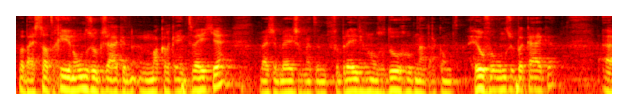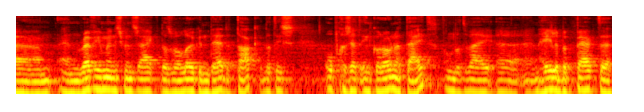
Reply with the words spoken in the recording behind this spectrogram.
Waarbij strategie en onderzoek is eigenlijk een, makkelijk 1 tweetje. Wij zijn bezig met een verbreding van onze doelgroep. Nou, daar komt heel veel onderzoek bij kijken. Ehm, en revenue management is eigenlijk, dat is wel leuk, een derde tak. Dat is opgezet in coronatijd. Omdat wij eh, een hele beperkte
